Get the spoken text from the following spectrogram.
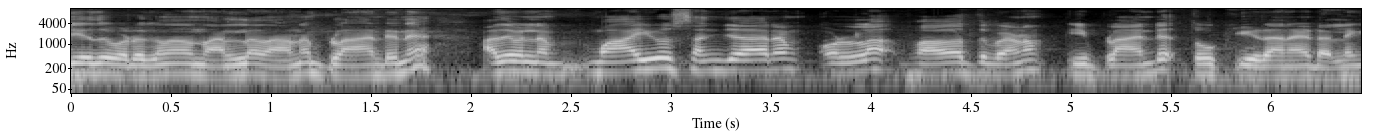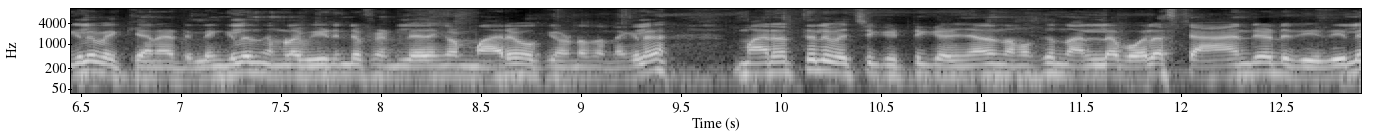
ചെയ്ത് കൊടുക്കുന്നത് നല്ലതാണ് പ്ലാന്റിന് അതേപോലെ വായു സഞ്ചാരം ഉള്ള ഭാഗത്ത് വേണം ഈ പ്ലാന്റ് തൂക്കിയിടാനായിട്ട് അല്ലെങ്കിൽ വെക്കാനായിട്ട്. ഇല്ലെങ്കിൽ നമ്മളെ വീടിന്റെ ഫ്രണ്ടിൽ ഏതെങ്കിലും മരമൊക്കെ ഉണ്ടെന്നുണ്ടെങ്കിൽ മരത്തിൽ വെച്ച് കിട്ടിക്കഴിഞ്ഞാൽ നമുക്ക് നല്ലപോലെ സ്റ്റാൻഡേർഡ് രീതിയിൽ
